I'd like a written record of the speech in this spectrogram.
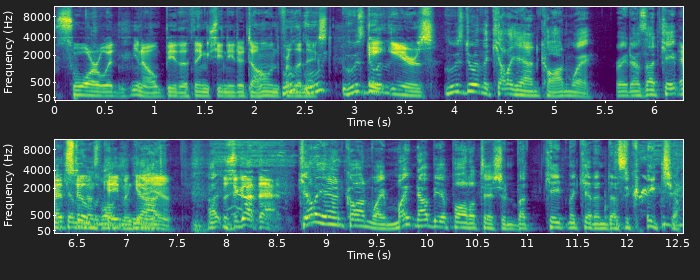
swore would, you know, be the thing she needed to hone for Who- the who- next who's eight doing- years. Who's doing the Kellyanne Conway? Right? now, Is that Kate That's McKinnon still as well? Kate McKinnon, yeah. Uh, So she got that. Kellyanne Conway might not be a politician, but Kate McKinnon does a great job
